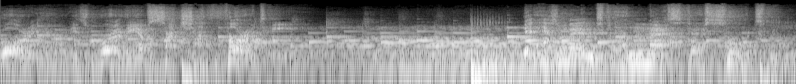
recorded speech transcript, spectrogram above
Warrior is worthy of such authority. It is meant for a master swordsman,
